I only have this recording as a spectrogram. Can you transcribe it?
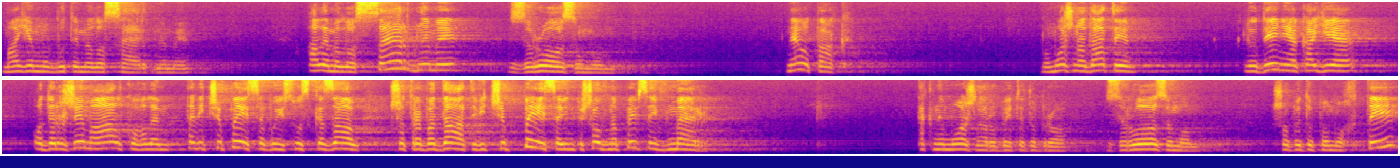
маємо бути милосердними, але милосердними з розумом. Не отак. Бо можна дати людині, яка є одержима алкоголем, та відчепися, бо Ісус сказав, що треба дати, відчепися, Він пішов, напився і вмер. Так не можна робити добро з розумом, щоб допомогти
